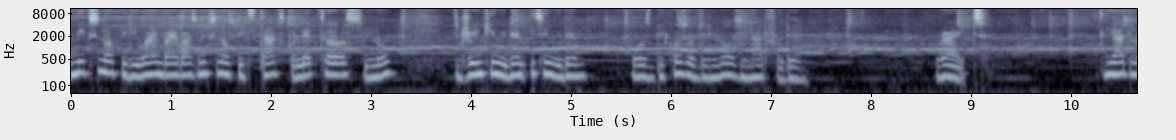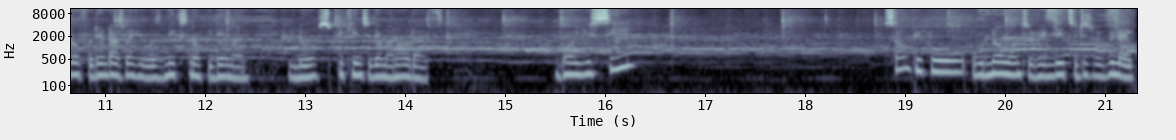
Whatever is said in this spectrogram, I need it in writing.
mixing up with the wine bibbers, mixing up with tax collectors, you know, drinking with them, eating with them, was because of the love he had for them. Right. He had love for them, that's why he was mixing up with them and, you know, speaking to them and all that. But you see, some people would not want to relate to this, would be like,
